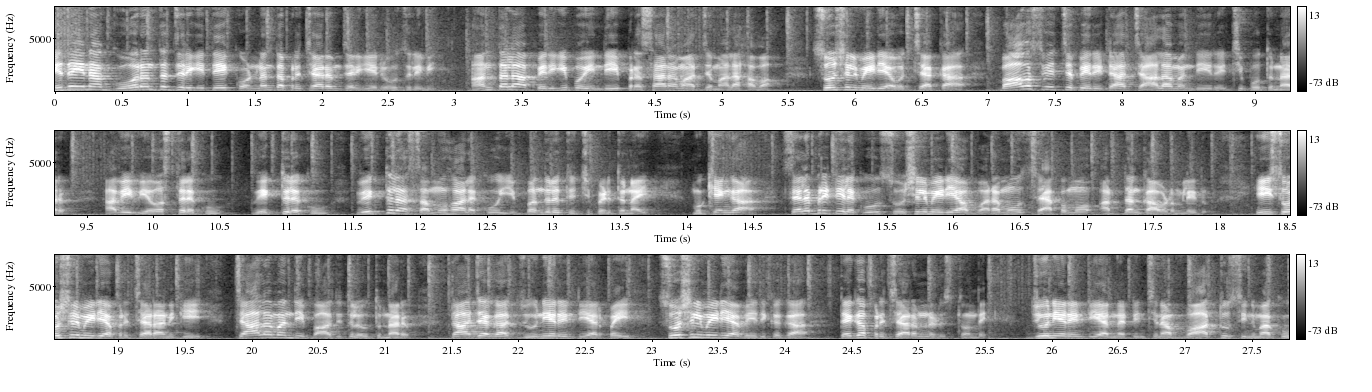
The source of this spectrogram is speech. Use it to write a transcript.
ఏదైనా ఘోరంత జరిగితే కొండంత ప్రచారం జరిగే రోజులివి. అంతలా పెరిగిపోయింది ప్రసార మాధ్యమాల హవా. సోషల్ మీడియా వచ్చాక భావస్వేచ్ఛ పేరిట చాలామంది రెచ్చిపోతున్నారు. అవి వ్యవస్థలకు వ్యక్తులకు వ్యక్తుల సమూహాలకు ఇబ్బందులు తెచ్చిపెడుతున్నాయి. ముఖ్యంగా సెలబ్రిటీలకు సోషల్ మీడియా వరమో శాపమో అర్థం కావడం లేదు. ఈ సోషల్ మీడియా ప్రచారానికి చాలా మంది బాధితులవుతున్నారు. తాజాగా జూనియర్ ఎన్టీఆర్ పై సోషల్ మీడియా వేదికగా తెగ ప్రచారం నడుస్తోంది. జూనియర్ ఎన్టీఆర్ నటించిన వార్ టూ సినిమాకు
